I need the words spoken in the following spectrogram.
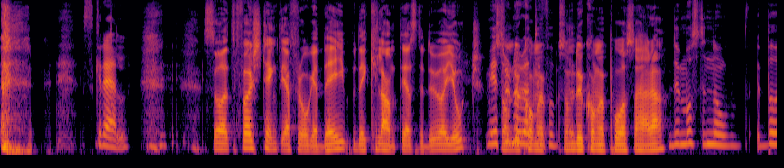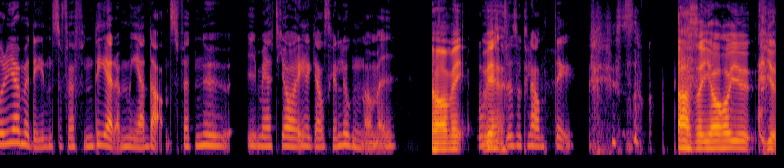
Skräll. Så att först tänkte jag fråga dig det klantigaste du har gjort, som du, kommer, du får- som du kommer på så här. Du måste nog börja med din så får jag fundera medans. För att nu, i och med att jag är ganska lugn av mig Ja, men, och vi, inte så klantig. så, alltså jag har ju, ju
